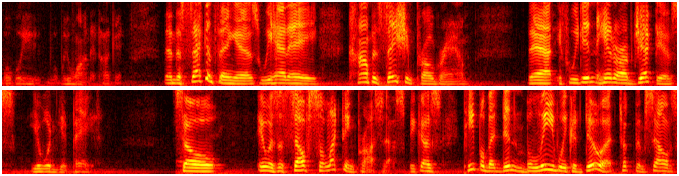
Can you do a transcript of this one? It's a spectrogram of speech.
what we what we wanted. Okay. Then the second thing is we had a compensation program that if we didn't hit our objectives, you wouldn't get paid. So it was a self selecting process because people that didn't believe we could do it took themselves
